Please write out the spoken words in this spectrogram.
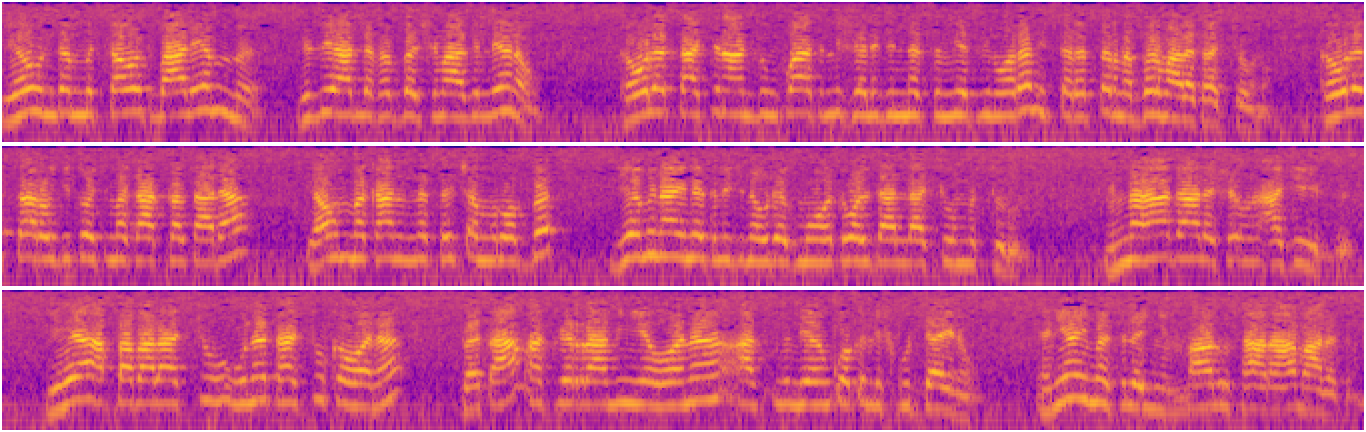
ይኸው እንደምታዩት ባሌም ጊዜ ያለፈበት ሽማግሌ ነው። ከሁለታችን አንዱ እንኳ ትንሽ የልጅነት ስሜት ቢኖረን ይጠረጠር ነበር ማለታቸው ነው። ከሁለት አሮጊቶች መካከል ታዲያ ያሁን መካንነት ተጨምሮበት የምን አይነት ልጅ ነው ደግሞ ትወልዳላችሁ የምትሉት? እና ሀዳ ለሸውን አጂብ ይሄ አባባላችሁ እውነታችሁ ከሆነ በጣም አስገራሚ የሆነ የእንቆቅልሽ ጉዳይ ነው። እኔ አይመስለኝም አሉ ሳራ ማለት ነው።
